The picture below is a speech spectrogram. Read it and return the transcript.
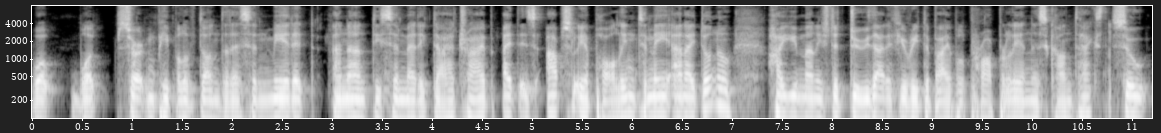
what what certain people have done to this and made it an anti-Semitic diatribe. It is absolutely appalling to me, and I don't know how you manage to do that if you read the Bible properly in this context. So,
